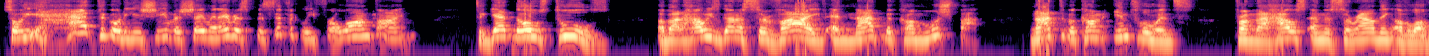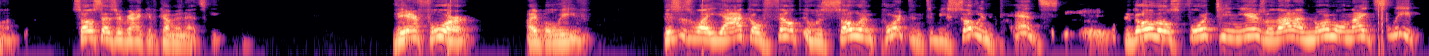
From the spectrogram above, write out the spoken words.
So he had to go to Yeshiva Shem and Ever specifically for a long time to get those tools about how he's going to survive and not become mushpa, not to become influence from the house and the surrounding of Lavan. So says Rabbi Yankov Kamenetsky. Therefore, I believe this is why Yaakov felt it was so important to be so intense to go those 14 years without a normal night's sleep,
